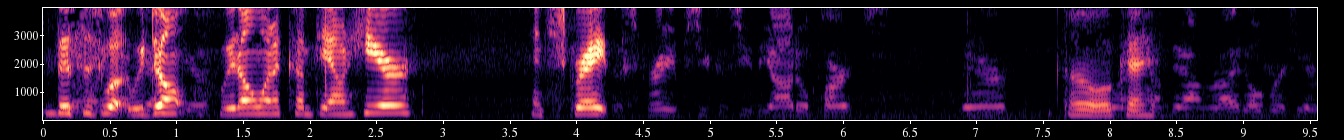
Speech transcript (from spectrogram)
this is what we don't we don't want to come down here and scrape. The scrapes, you can see the auto parts there. Oh, okay. Come down right over here.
